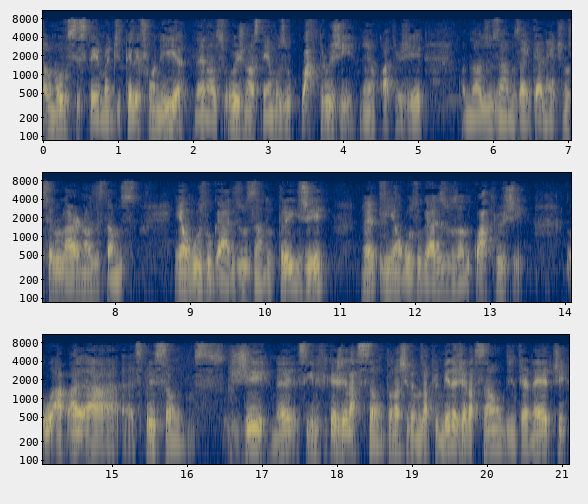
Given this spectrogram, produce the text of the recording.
é o novo sistema de telefonia. Né? Nós, hoje nós temos o 4G. Né? O 4G, quando nós usamos a internet no celular, nós estamos em alguns lugares usando 3G né? e em alguns lugares usando 4G. A, a, a, expressão G né, significa geração. Então nós tivemos a primeira geração de internet,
